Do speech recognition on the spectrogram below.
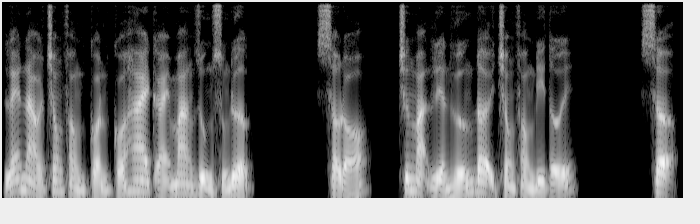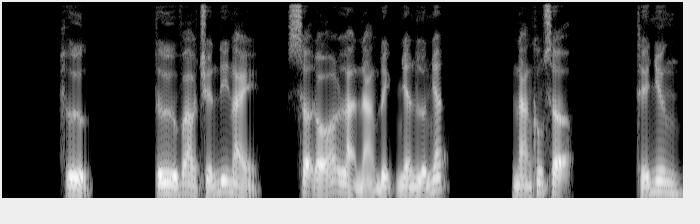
Lẽ nào trong phòng còn có hai cái mang dùng súng được? Sau đó, Trương Mạn liền hướng đợi trong phòng đi tới. Sợ. Hừ. Từ vào chuyến đi này, sợ đó là nàng địch nhân lớn nhất. Nàng không sợ. Thế nhưng,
